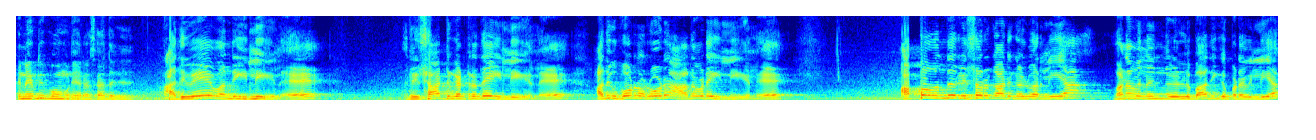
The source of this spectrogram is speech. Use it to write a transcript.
பின்ன எப்படி போக முடியும் ரெசார்ட்டுக்கு? அதுவே வந்து இல்லீகலு ரிசார்ட் கட்டுறதே இல்லீகலு அதுக்கு போடுற ரோடு அதை விட இல்லீகலு அப்போ வந்து ரிசர்வ் காடுகள் வரலையா? வனவிலங்குகள் பாதிக்கப்படவில்லையா?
